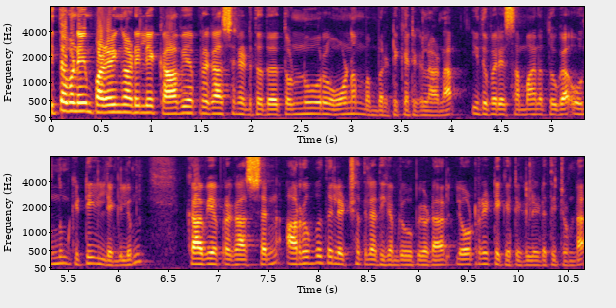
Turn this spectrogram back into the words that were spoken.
ഇത്തവണയും പഴയങ്ങാടിലെ കാവ്യ പ്രകാശൻ എടുത്തത് തൊണ്ണൂറ് ഓണം ബമ്പർ ടിക്കറ്റുകളാണ്. ഇതുവരെ സമ്മാനത്തുക ഒന്നും കിട്ടിയില്ലെങ്കിലും കാവ്യ പ്രകാശൻ അറുപത് ലക്ഷത്തിലധികം രൂപയുടെ ലോട്ടറി ടിക്കറ്റുകൾ എടുത്തിട്ടുണ്ട്.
